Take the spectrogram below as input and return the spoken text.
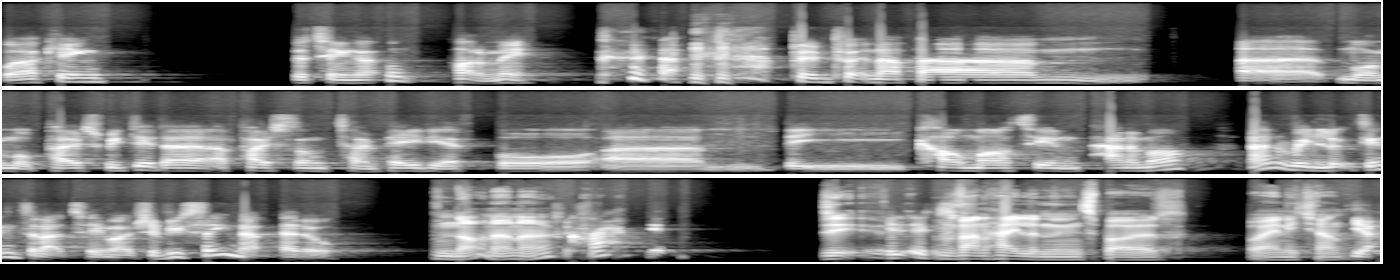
working, putting. Oh, pardon me. I've been putting up um, uh, more and more posts. We did a, a post on Tonepedia for um, the Carl Martin Panama. I hadn't really looked into that too much. Have you seen that pedal? No, no, no. Cracking. Is it It- it's- Van Halen inspired by any chance? Yeah.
